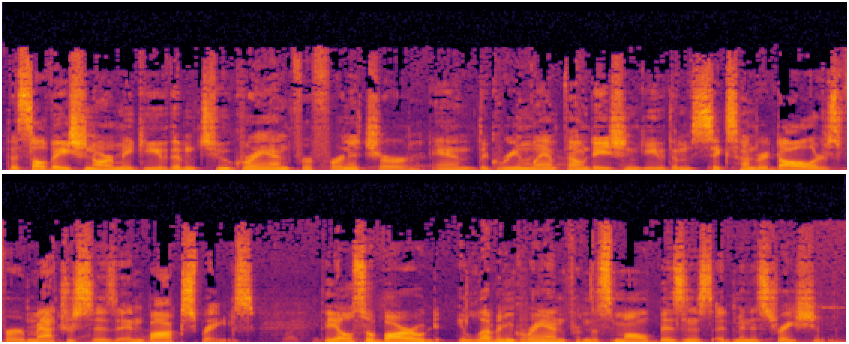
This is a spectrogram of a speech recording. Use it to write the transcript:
The Salvation Army gave them two grand for furniture, and the Green Lamp Foundation gave them $600 for mattresses and box springs. They also borrowed 11 grand from the Small Business Administration.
